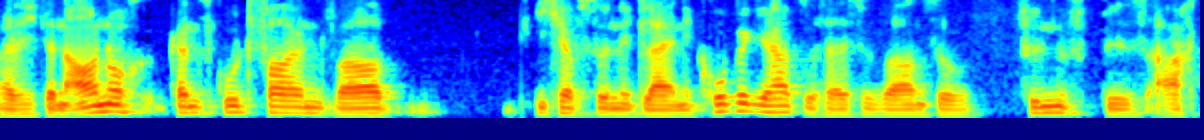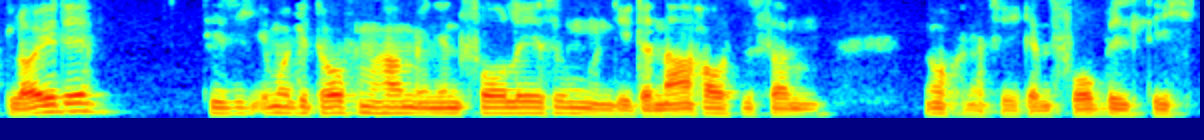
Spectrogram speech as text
Was ich dann auch noch ganz gut fand, war, ich habe so eine kleine Gruppe gehabt, das heißt, wir waren so fünf bis acht Leute, die sich immer getroffen haben in den Vorlesungen und die danach auch zusammen noch, natürlich ganz vorbildlich,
